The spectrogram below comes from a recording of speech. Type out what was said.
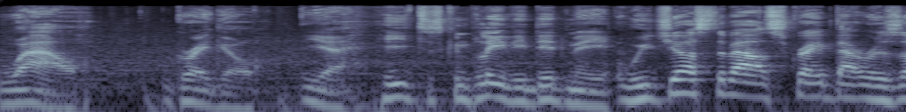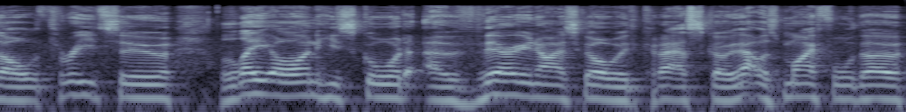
Wow. Great goal. Yeah, he just completely did me. We just about scraped that result 3-2. Late on, he scored a very nice goal with Carrasco. That was my fault though.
